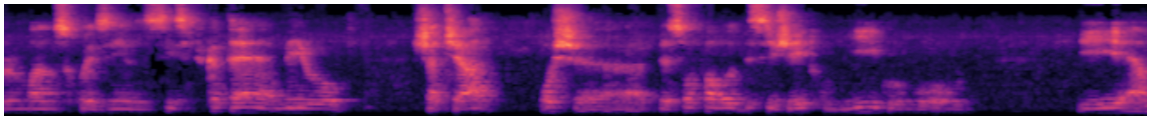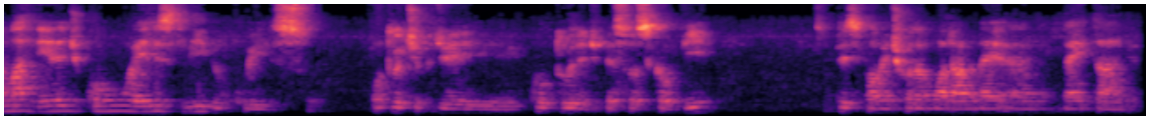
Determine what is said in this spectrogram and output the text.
por umas coisinhas assim, você fica até meio chateado poxa, a pessoa falou desse jeito comigo, ou... e é a maneira de como eles lidam com isso. Outro tipo de cultura de pessoas que eu vi, principalmente quando eu morava na, na Itália,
